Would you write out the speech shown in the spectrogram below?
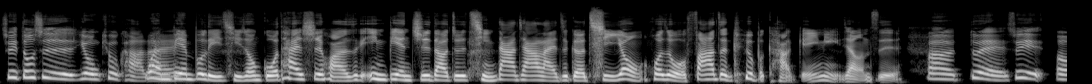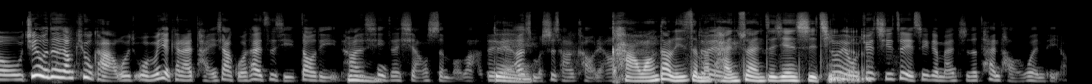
所以都是用 Q 卡来，万变不离其宗。国泰世华的这个应变之道，就是请大家来这个启用，或者我发这 Q 卡给你这样子。呃，对，所以呃，我觉得那张 Q 卡，我我们也可以来谈一下国泰自己到底他心里在想什么嘛？嗯、对，对，他有什么市场考量？卡王到底是怎么盘算这件事情的？对，我觉得其实这也是一个蛮值得探讨的问题啊。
